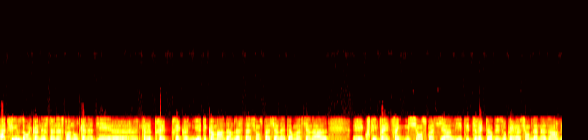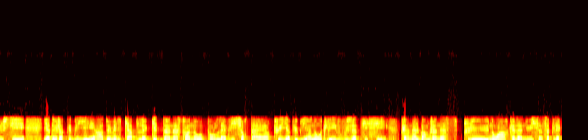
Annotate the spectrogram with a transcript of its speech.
Hatfield, on le connaît, c'est un astronaute canadien euh, très, très, très connu. Il été commandant de la Station spatiale internationale. Écoutez, 25 missions spatiales. Il été directeur des opérations de la NASA en Russie. Il a déjà publié en 2004 le guide d'un astronaute pour la vie sur Terre. Puis, il a publié un autre livre, Vous êtes ici. Puis, un album jeunesse, Plus noir que la nuit, ça s'appelait.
